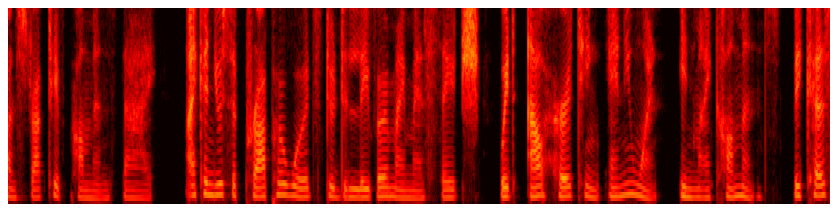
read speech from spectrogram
constructive comments ได้ I can use the proper words to deliver my message without hurting anyone in my comments because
